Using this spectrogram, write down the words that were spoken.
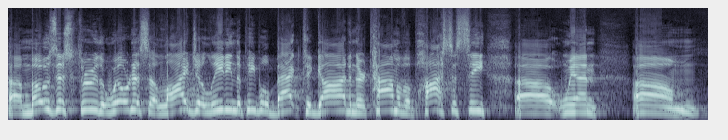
Uh, Moses through the wilderness, Elijah leading the people back to God in their time of apostasy uh, when. Um,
